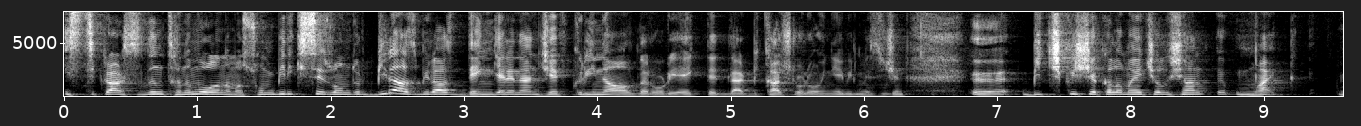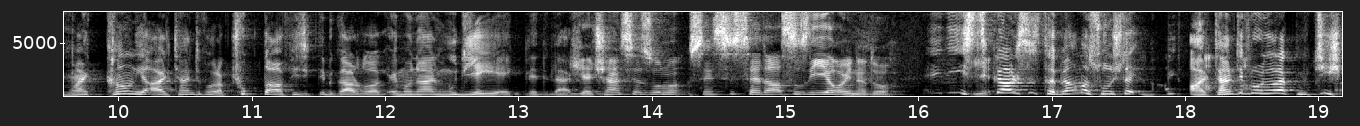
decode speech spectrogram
istikrarsızlığın tanımı olan ama son 1-2 sezondur biraz biraz dengelenen Jeff Green'i aldılar oraya eklediler birkaç rol oynayabilmesi için. Ee, bir çıkış yakalamaya çalışan e, Mike Mike Conley'e alternatif olarak çok daha fizikli bir gard olarak Emmanuel Mudiay'i eklediler. Geçen sezonu sessiz sedasız iyi oynadı o. İstikrarsız tabii ama sonuçta alternatif rol olarak müthiş.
